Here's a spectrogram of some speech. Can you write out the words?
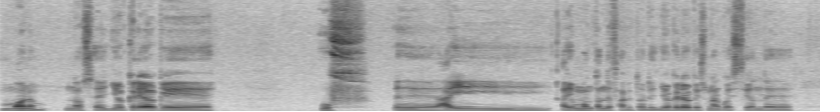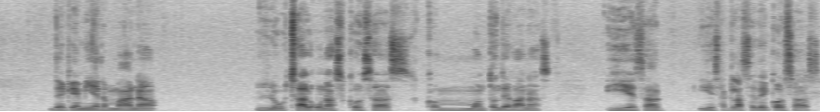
bueno, no sé, yo creo que. Uf, eh, hay, hay un montón de factores. Yo creo que es una cuestión de, de que mi hermana lucha algunas cosas con un montón de ganas y esa, y esa clase de cosas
